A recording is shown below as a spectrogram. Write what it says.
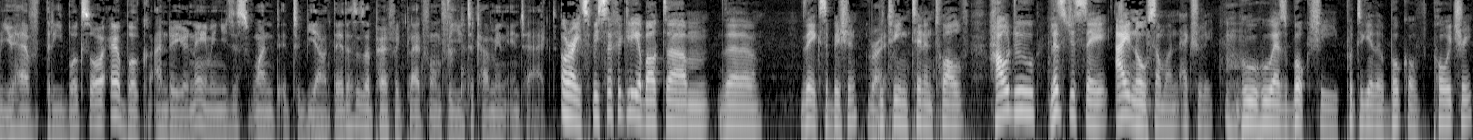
you have three books or a book under your name, and you just want it to be out there. This is a perfect platform for you to come in interact. All right, specifically about um, the the exhibition Right. between 10 and 12. How do let's just say I know someone actually who who has a book. She put together a book of poetry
